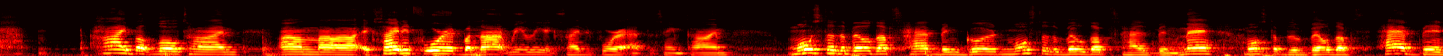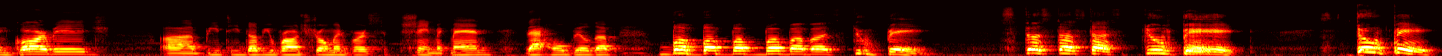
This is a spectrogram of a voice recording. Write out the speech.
high but low time. I'm uh, excited for it, but not really excited for it at the same time. Most of the build-ups have been good. Most of the build-ups has been meh. Most of the build-ups have been garbage. Uh, BTW Braun Strowman versus Shane McMahon. That whole build-up. Stupid. Stu-stu-stu stupid. Stupid.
